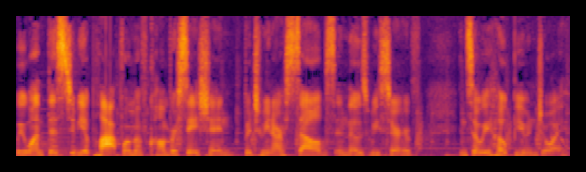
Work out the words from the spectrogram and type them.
We want this to be a platform of conversation between ourselves and those we serve, and so we hope you enjoy.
